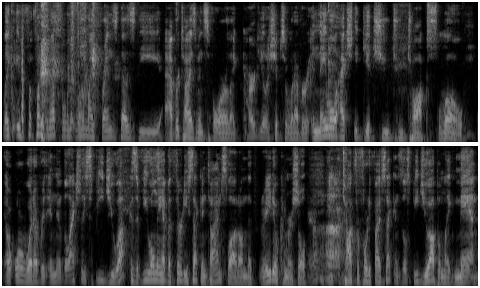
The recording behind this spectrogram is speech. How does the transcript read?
Like, if, funny enough, one, one of my friends does the advertisements for like car dealerships or whatever, and they will actually get you to talk slow or, or whatever, and they'll actually speed you up because if you only have a thirty second time slot on the radio commercial and you talk for forty five seconds, they'll speed you up. I'm like, man,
